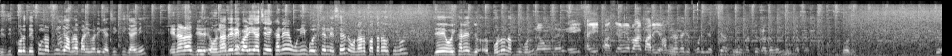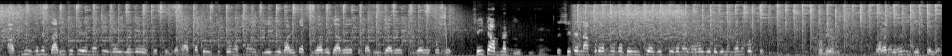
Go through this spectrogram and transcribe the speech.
ভিজিট করে দেখুন আপনি যে আমরা বাড়ি বাড়ি গেছি কি যাইনি। এনারা যে ওনাদেরই বাড়ি আছে এখানে উনি বলছেন এসেন ওনার কথাটাও শুনুন। যে ওইখানে বলুন আপনি বলুন। আপনার কাছে পরে যাচ্ছে আপনি ওনার সাথে কথা বলবেন বলুন। তো আপনি ওখানে দাঁড়িয়ে থেকে নাকি এইভাবে করছেন কেন? আপনার তো উচিত তো ওনার সঙ্গে গিয়ে গিয়ে বাড়িটা কীভাবে যাবে কোথা দিয়ে যাবে কীভাবে করবে? সেইটা আপনার ডিউটি তো সেটা না করে আপনি এটা টেবিল চেয়ার বসে এখানে সবাইকে ডেকে নিয়ে এখানে করছেন? বলি আমি। বলার জন্য তো জিজ্ঞেস করলাম।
